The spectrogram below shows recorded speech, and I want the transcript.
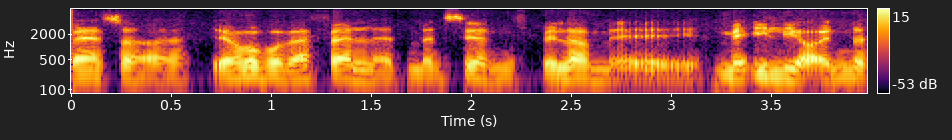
Men altså, jeg håber i hvert fald, at man ser en spiller med, med ild i øjnene,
